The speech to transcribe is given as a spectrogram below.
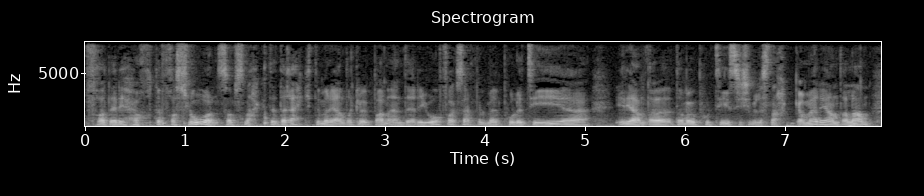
fra det de hørte fra Sloen, som snakket direkte med de andre klubbene, enn det de gjorde f.eks. med politi eh, i de andre Det var jo politiet som ikke ville snakke med de andre land.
